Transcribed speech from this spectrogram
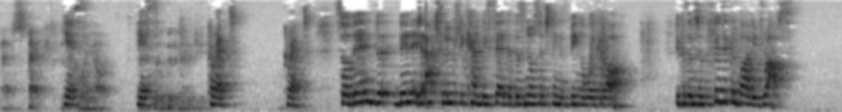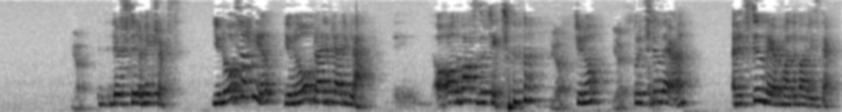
that speck that's Yes. going out. Yes. A little bit of energy. Correct. Correct. So then, the, then it absolutely can be said that there's no such thing as being awake at all. Because until the physical body drops, Yeah. there's still a matrix. You know it's not real. You know blah de blah de blah. All the boxes are ticked. Yeah. Do you know? Yes. But it's still there, huh? And it's still there while the body's there.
